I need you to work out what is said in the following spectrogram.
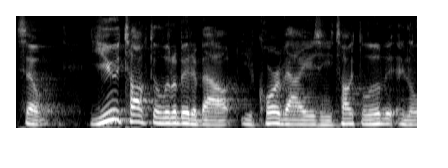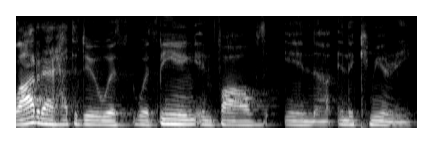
So you talked a little bit about your core values and you talked a little bit and a lot of that had to do with with being involved in uh, in the community.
